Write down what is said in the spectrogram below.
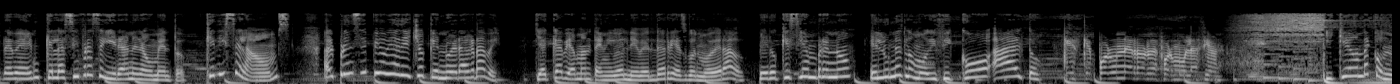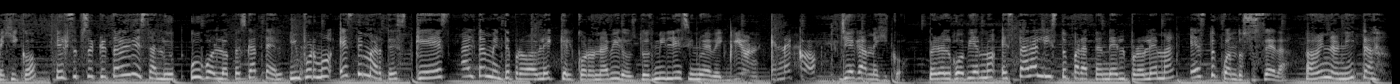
prevén que las cifras seguirán en aumento. ¿Qué dice la OMS? Al principio había dicho que no era grave, ya que había mantenido el nivel de riesgo en moderado, pero que siempre no. El lunes lo modificó a alto, que es que por un error de formulación. ¿Y qué onda con México? El subsecretario de Salud, Hugo López Gatel, informó este martes que es altamente probable que el coronavirus 2019-NCOV llegue a México. Pero el gobierno estará listo para atender el problema, esto cuando suceda. ¡Ay, nanita!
